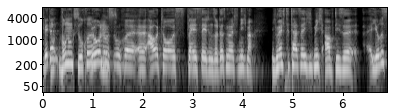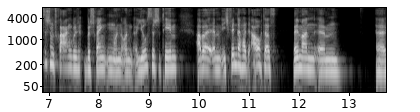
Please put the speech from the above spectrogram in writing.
Bitte? Wohnungssuche. Wohnungssuche, äh, Autos, Playstation, so das möchte ich nicht machen. Ich möchte tatsächlich mich auf diese juristischen Fragen be beschränken und, und juristische Themen. Aber ähm, ich finde halt auch, dass wenn man ähm, äh,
